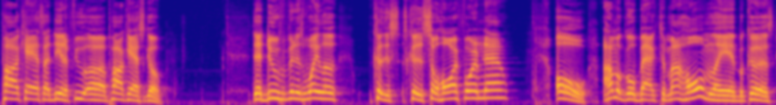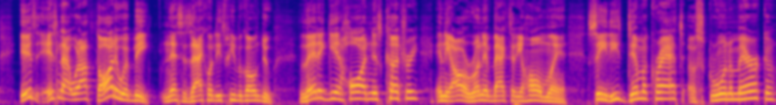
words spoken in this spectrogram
podcast I did a few uh podcasts ago. That dude from Venezuela, because it's because it's so hard for him now. Oh, I'm gonna go back to my homeland because it's it's not what I thought it would be. And that's exactly what these people gonna do. Let it get hard in this country, and they all running back to their homeland. See, these Democrats are screwing America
